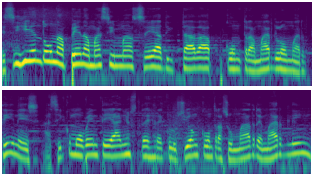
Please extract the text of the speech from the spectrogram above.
exigiendo una pena máxima sea dictada contra Marlon Martínez, así como 20 años de reclusión contra su madre Marlene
